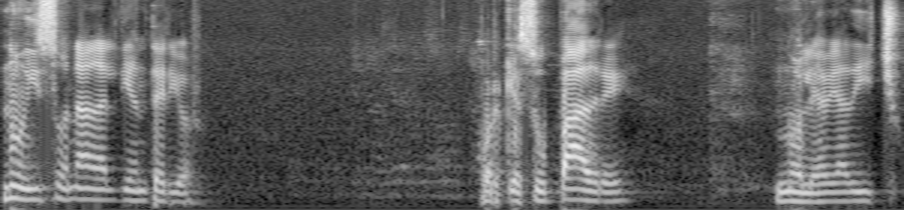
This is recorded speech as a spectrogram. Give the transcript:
no hizo nada el día anterior? Porque su padre no le había dicho.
